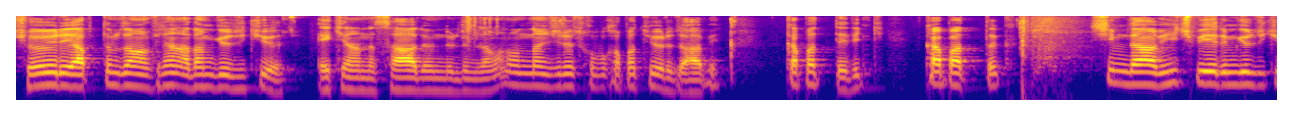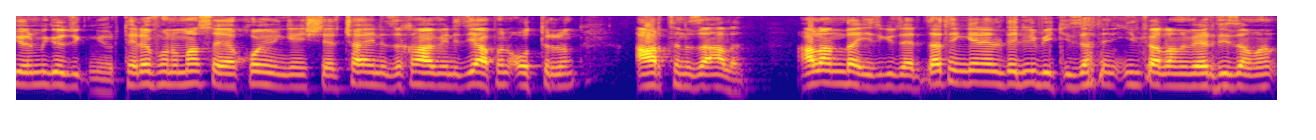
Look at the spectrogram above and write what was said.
şöyle yaptığım zaman filan adam gözüküyor. Ekranda sağa döndürdüğüm zaman ondan jiroskopu kapatıyoruz abi. Kapat dedik. Kapattık. Şimdi abi hiçbir yerim gözüküyor mu gözükmüyor. Telefonu masaya koyun gençler. Çayınızı kahvenizi yapın oturun. Artınızı alın. Alandayız güzel. Zaten genelde Livik zaten ilk alanı verdiği zaman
